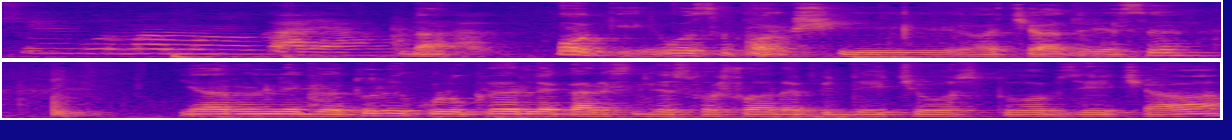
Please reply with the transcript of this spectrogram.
și urmăm uh, calea. Da. legală. Ok, o să fac și acea adresă. Iar în legătură cu lucrările care se desfășoară pe DC 180A, uh,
